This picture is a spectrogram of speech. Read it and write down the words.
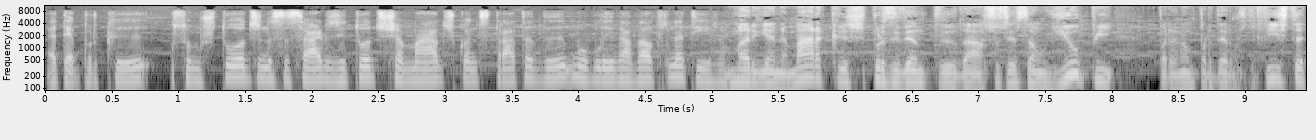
até porque somos todos necessários e todos chamados quando se trata de mobilidade alternativa. Mariana Marques, presidente da Associação IUPI, para não perdermos de vista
